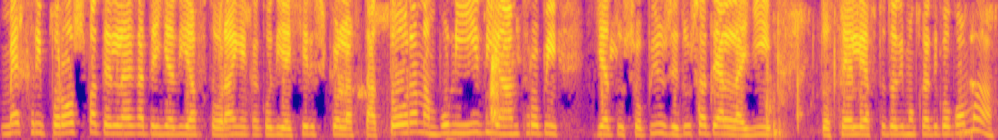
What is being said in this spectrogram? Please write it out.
μέχρι πρόσφατα λέγατε για διαφθορά, για κακοδιαχείριση και όλα αυτά. Τώρα να μπουν οι ίδιοι άνθρωποι για τους οποίους ζητούσατε αλλαγή, το θέλει αυτό το Δημοκρατικό Κόμμα;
